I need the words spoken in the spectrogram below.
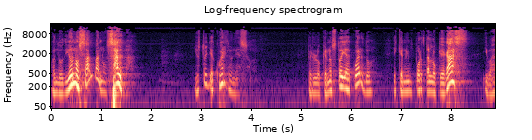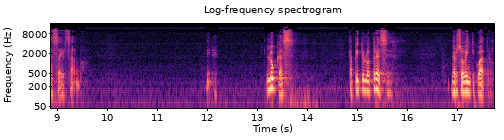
Cuando Dios nos salva, nos salva. Yo estoy de acuerdo en eso. Pero lo que no estoy de acuerdo es que no importa lo que hagas y vas a ser salvo. Lucas, capítulo 13, verso 24.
